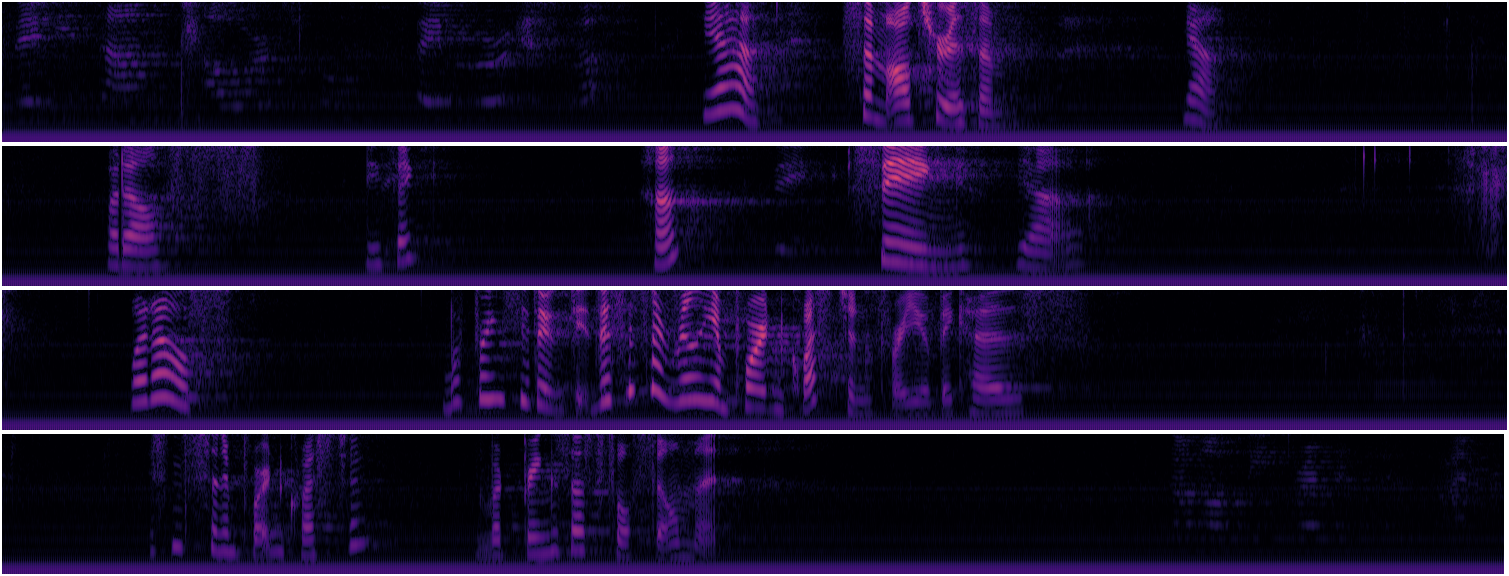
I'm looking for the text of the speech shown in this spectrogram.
Maybe some hours for paperwork as well. Yeah. Some altruism. Yeah. What else? Anything? Huh? Sing. Yeah. What else? What brings you the. This is a really important question for you because. Isn't this an important question? What brings us fulfillment? Somehow be present at the time.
